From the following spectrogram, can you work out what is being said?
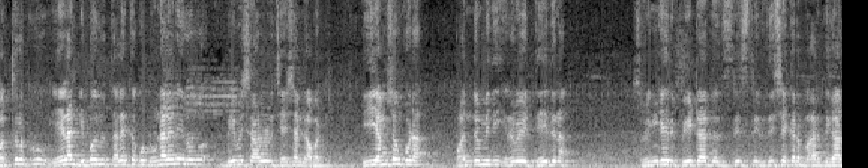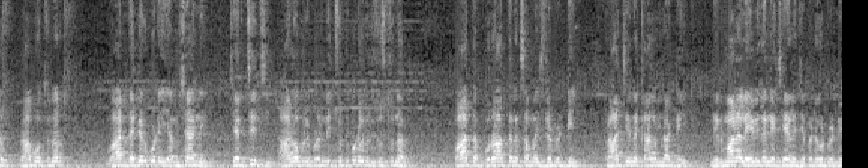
భక్తులకు ఎలాంటి ఇబ్బందులు తలెత్తకుండా ఉండాలని ఈరోజు భీమశ్రాలు చేశాం కాబట్టి. ఈ అంశం కూడా పంతొమ్మిది ఇరవై తేదీన శృంగేరి పీఠాధిపతి శ్రీ శ్రీ విధిశేఖర భారతి గారు రాబోతున్నారు. వారి దగ్గర కూడా ఈ అంశాన్ని చర్చించి ఆ లోపల ఇప్పుడు అన్ని చుట్టుపక్కల మీరు చూస్తున్నారు. పాత పురాతనకు సంబంధించినటువంటి ప్రాచీన కాలం నాటి నిర్మాణాలు ఏ విధంగా చేయాలని చెప్పినటువంటి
